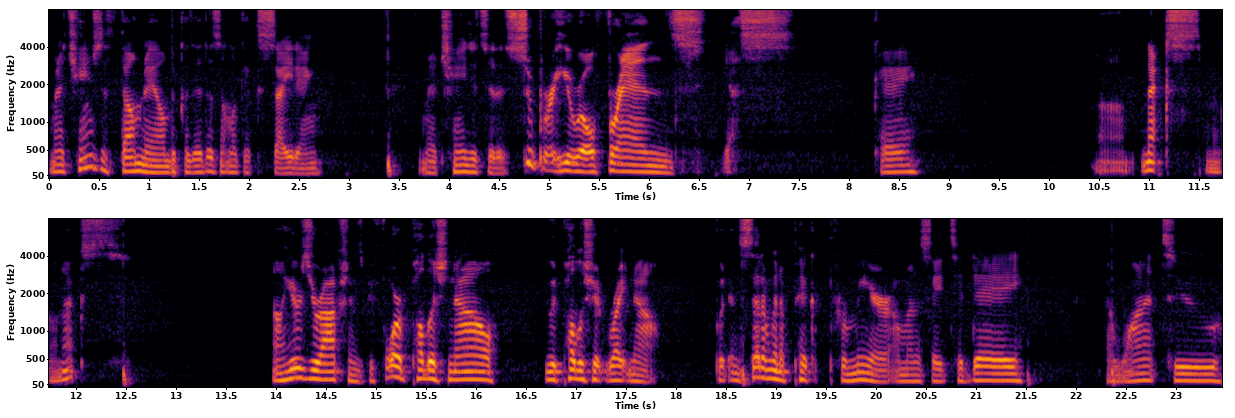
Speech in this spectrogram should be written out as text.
I'm going to change the thumbnail because it doesn't look exciting. I'm going to change it to the superhero friends. Yes. Okay. Um, next. I'm going to go next. Now here's your options. Before publish now, you would publish it right now. But instead I'm going to pick Premiere. I'm going to say today I want it to...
